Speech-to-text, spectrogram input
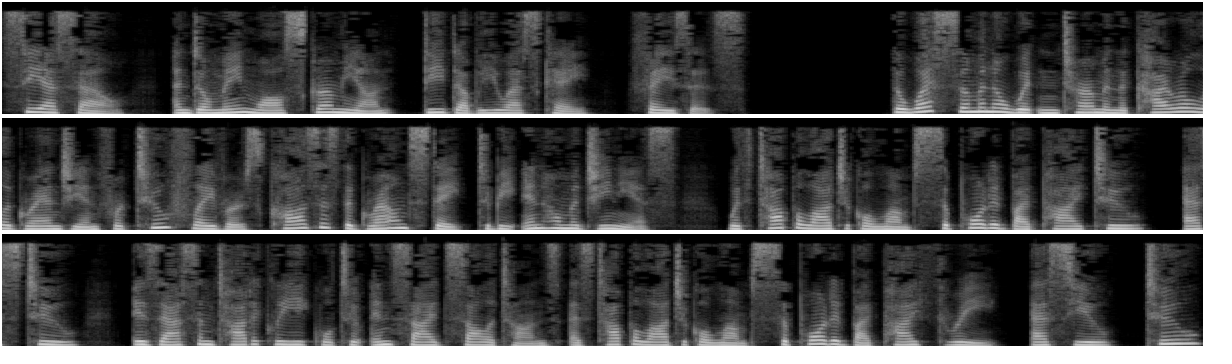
CSL, and domain wall skyrmion, DWSK, phases. The Wess-Zumino-Witten term in the chiral Lagrangian for two flavors causes the ground state to be inhomogeneous, with topological lumps supported by pi2, S2, is asymptotically equal to inside solitons as topological lumps supported by pi3, SU, 2,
